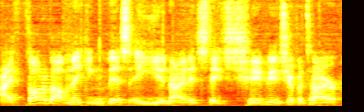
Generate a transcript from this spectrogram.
I thought about making this a United States Championship attire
